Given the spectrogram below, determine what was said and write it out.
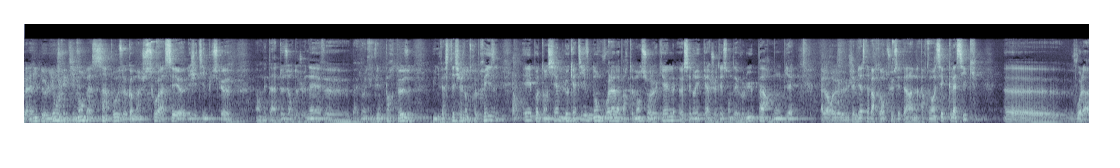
bah, la ville de Lyon effectivement bah, s'impose comme un choix assez légitime puisque on est à deux heures de Genève, bah, Lyon est une ville porteuse université, siège d'entreprise et potentiel locatif. Donc voilà l'appartement sur lequel euh, Cédric a jeté son dévolu par mon biais. Alors euh, j'aime bien cet appartement parce que c'est un appartement assez classique. Euh, voilà,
